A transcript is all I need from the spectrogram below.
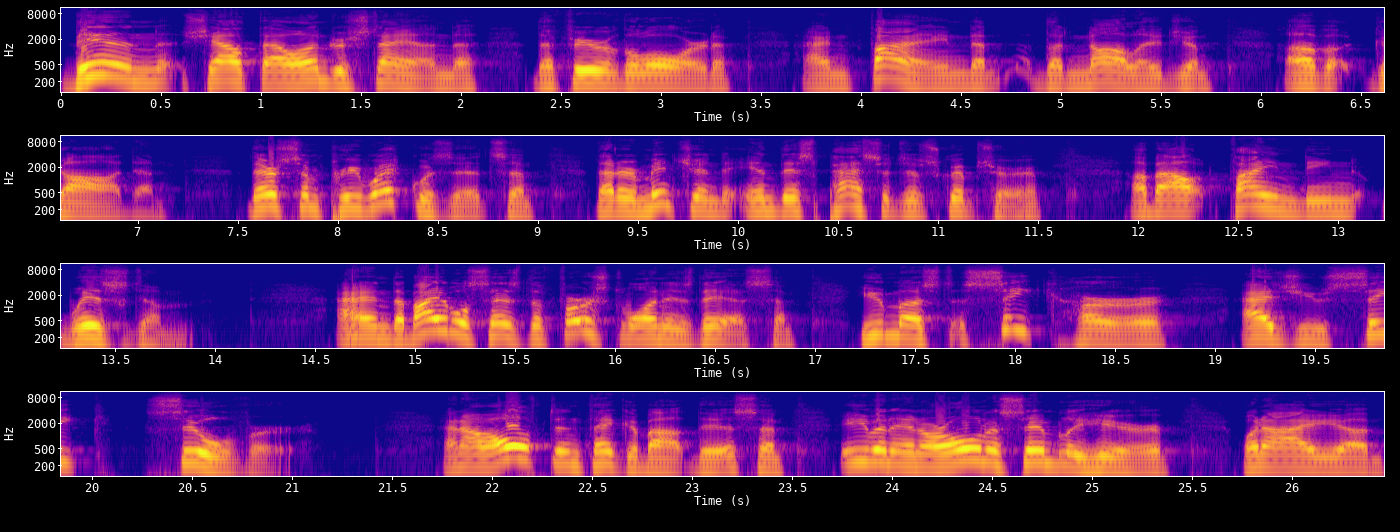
then shalt thou understand the fear of the Lord and find the knowledge of God. There's some prerequisites that are mentioned in this passage of Scripture about finding wisdom. And the Bible says the first one is this you must seek her as you seek silver. And I often think about this, even in our own assembly here, when I uh,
